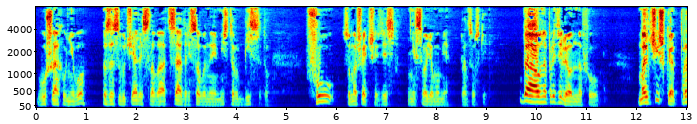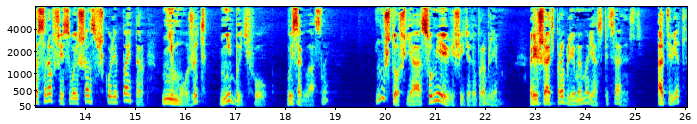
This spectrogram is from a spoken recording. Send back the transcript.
В ушах у него зазвучали слова отца, адресованные мистеру Биссету. «Фу, сумасшедший, здесь не в своем уме, французский». «Да, он определенно фу». Мальчишка, просравший свой шанс в школе Пайпер, — не может не быть фоу. Вы согласны? Ну что ж, я сумею решить эту проблему. Решать проблемы моя специальность. Ответ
